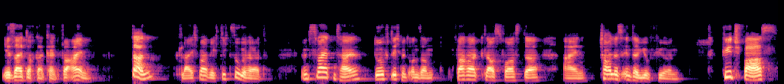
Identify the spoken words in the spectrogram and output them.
ihr seid doch gar kein Verein. Dann gleich mal richtig zugehört. Im zweiten Teil durfte ich mit unserem Pfarrer Klaus Forster ein tolles Interview führen. Viel Spaß!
